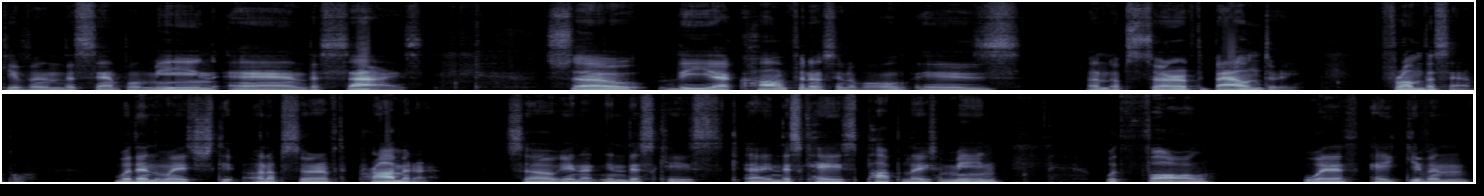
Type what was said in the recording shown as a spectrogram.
given the sample mean and the size. So the uh, confidence interval is an observed boundary from the sample within which the unobserved parameter, so in, in this case, uh, in this case, population mean, would fall with a given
